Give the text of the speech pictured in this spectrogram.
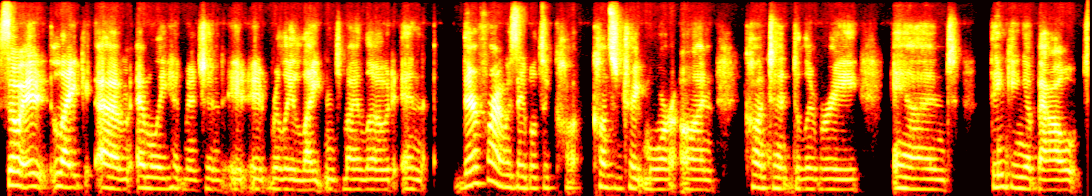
so it like um, Emily had mentioned, it, it really lightened my load. And therefore I was able to co- concentrate more on content delivery and thinking about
